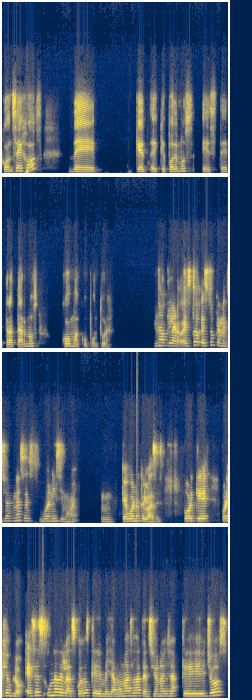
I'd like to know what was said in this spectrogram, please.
consejos de que, eh, que podemos este, tratarnos como acupuntura. No, claro, esto, esto que mencionas es buenísimo, ¿eh? Mm, qué bueno que lo haces. Porque, por ejemplo, esa es una de las cosas que me llamó más la atención allá, que ellos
